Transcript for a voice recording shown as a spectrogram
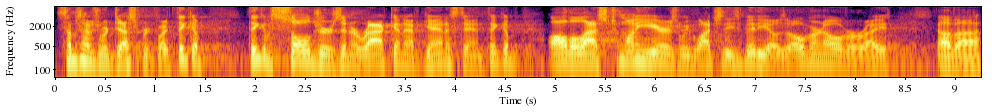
Sometimes we're desperate for it. Think of, think of soldiers in Iraq and Afghanistan. Think of all the last 20 years we've watched these videos over and over, right? of uh,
